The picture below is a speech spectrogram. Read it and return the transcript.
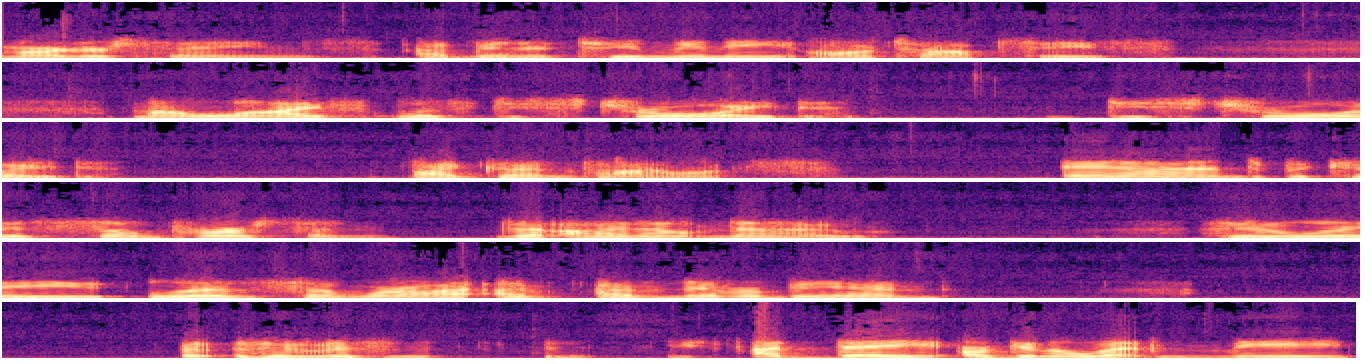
murder scenes. I've been to too many autopsies. My life was destroyed, destroyed by gun violence. And because some person that I don't know who lives somewhere I, I've, I've never been, who is they are going to let me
